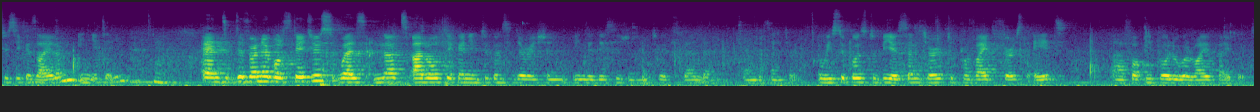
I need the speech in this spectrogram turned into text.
to seek asylum in Italy. And the vulnerable status was not at all taken into consideration in the decision to expel them from the center. We're supposed to be a center to provide first aid uh, for people who arrive by boat.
